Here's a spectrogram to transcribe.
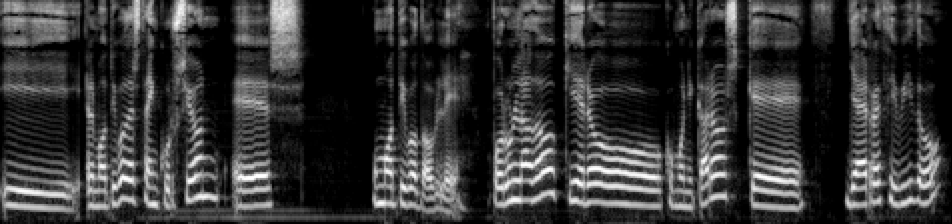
Y el motivo de esta incursión es un motivo doble. Por un lado, quiero comunicaros que ya he recibido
